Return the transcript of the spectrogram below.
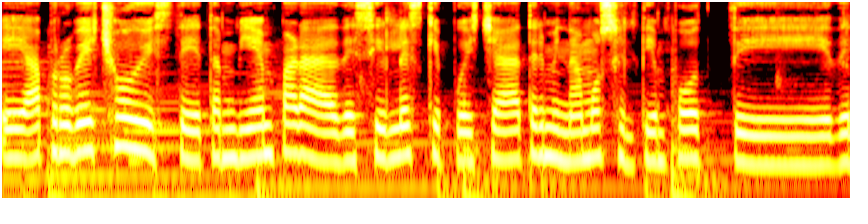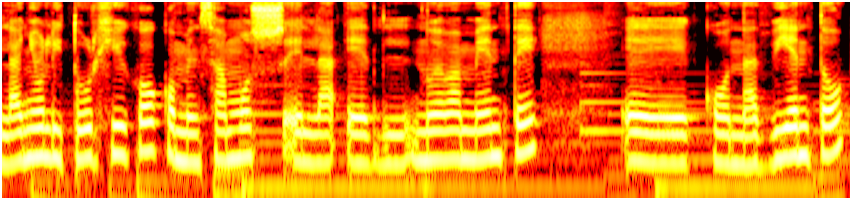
Eh, aprovecho este, también para decirles que pues ya terminamos el tiempo de, del año litúrgico, comenzamos nuevamente eh, con Adviento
